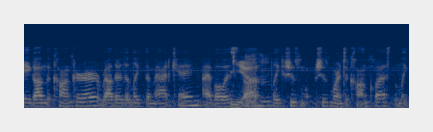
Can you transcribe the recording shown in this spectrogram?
Aegon the Conqueror rather than like the Mad King. I've always Yeah. thought Mhm. like she was she was more into conquest than like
